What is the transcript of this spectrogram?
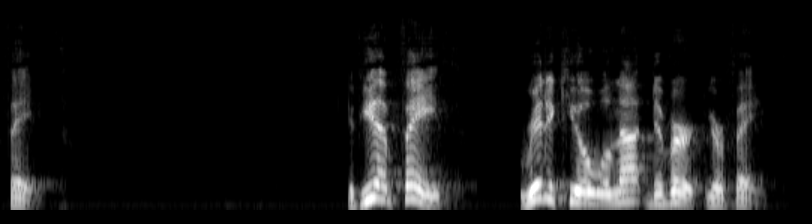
faith. If you have faith, ridicule will not divert your faith.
